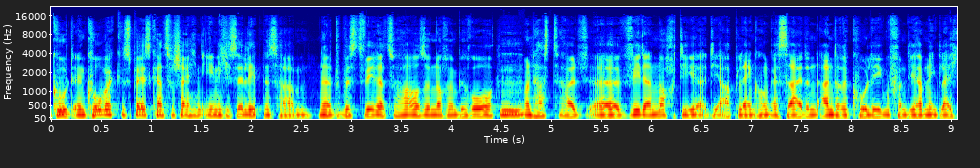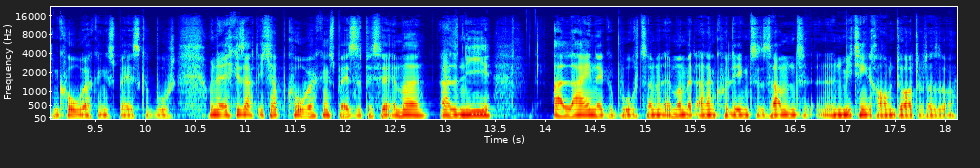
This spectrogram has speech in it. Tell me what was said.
gut. In Coworking Space kannst du wahrscheinlich ein ähnliches Erlebnis haben. Ne? Du bist weder zu Hause noch im Büro und hast halt äh, weder noch die, die Ablenkung. Es sei denn, andere Kollegen von dir haben den gleichen Coworking Space gebucht. Und ehrlich gesagt, ich habe Coworking Spaces bisher immer, also nie alleine gebucht, sondern immer mit anderen Kollegen zusammen, einen Meetingraum dort oder so.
